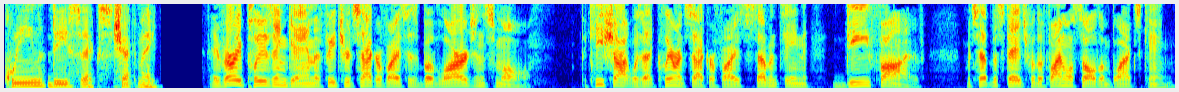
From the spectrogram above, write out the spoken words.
Queen d6 checkmate. A very pleasing game that featured sacrifices both large and small. The key shot was at clearance sacrifice 17 d5, which set the stage for the final assault on Black's king.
